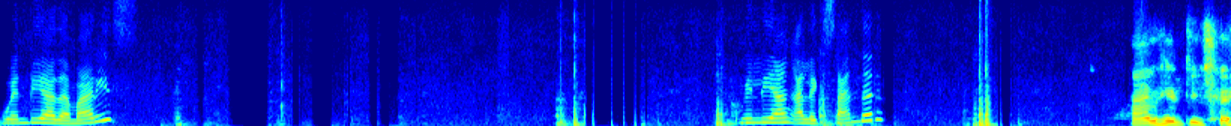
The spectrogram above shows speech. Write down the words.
Wendy Adamaris. William Alexander. I'm here, teacher.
